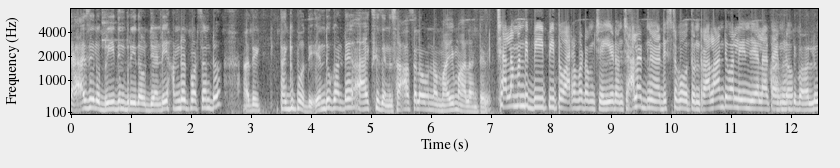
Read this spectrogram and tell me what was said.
casual breathe in breathe out చేయండి. హండ్రెడ్ పర్సెంట్ అది తగ్గిపోద్ది. ఎందుకంటే ఆక్సిజన్ శ్వాసలో ఉన్న మహిమ అలాంటిది. చాలా మంది బీపీతో అరవడం చేయడం చాలా డిస్టర్బ్ అవుతుంటారు. అలాంటి వాళ్ళు ఏం చేయాలి ఆ టైంలో వాళ్ళు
